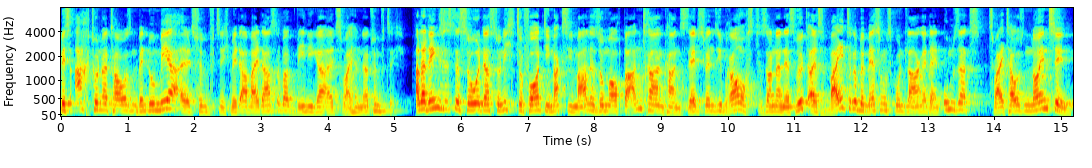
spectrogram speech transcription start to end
bis 800.000, wenn du mehr als 50 Mitarbeiter hast, aber weniger als 250. Allerdings ist es so, dass du nicht sofort die maximale Summe auch beantragen kannst, selbst wenn sie brauchst, sondern es wird als weitere Bemessungsgrundlage dein Umsatz 2019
